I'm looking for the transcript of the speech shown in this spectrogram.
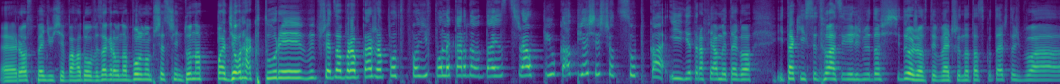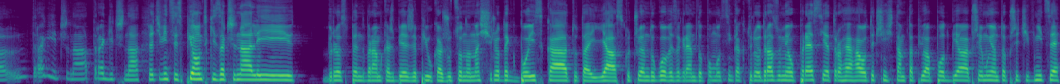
E, Rozpędził się wahadłowy, zagrał na wolną przestrzeń do napadziora, który wyprzedza bramkarza, podchodzi w pole karne, oddaje strzał, piłka odbija się jeszcze od słupka i nie trafiamy tego. I takich sytuacji mieliśmy dość dużo w tym meczu. No ta skuteczność była tragiczna, tragiczna. Przeciwnicy z piątki zaczynali. Rozpęd bramkarz bierze, piłka rzucona na środek boiska. Tutaj ja skoczyłem do głowy, zagrałem do pomocnika, który od razu miał presję. Trochę chaotycznie się tam ta piła podbiała, przejmują to przeciwnicy.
